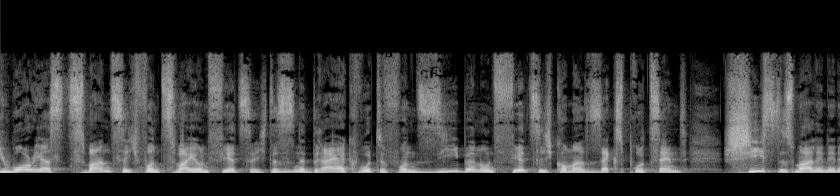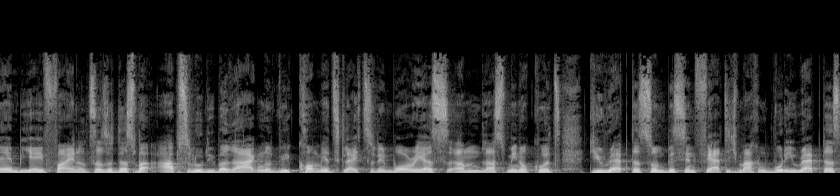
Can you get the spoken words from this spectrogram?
Die Warriors 20 von 42. Das ist eine Dreierquote von 47,6 Prozent. Schießt es mal in den NBA Finals. Also das war absolut überragend und wir kommen jetzt gleich zu den Warriors. Ähm, lasst mich noch kurz die Raptors so ein bisschen fertig machen, wo die Raptors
